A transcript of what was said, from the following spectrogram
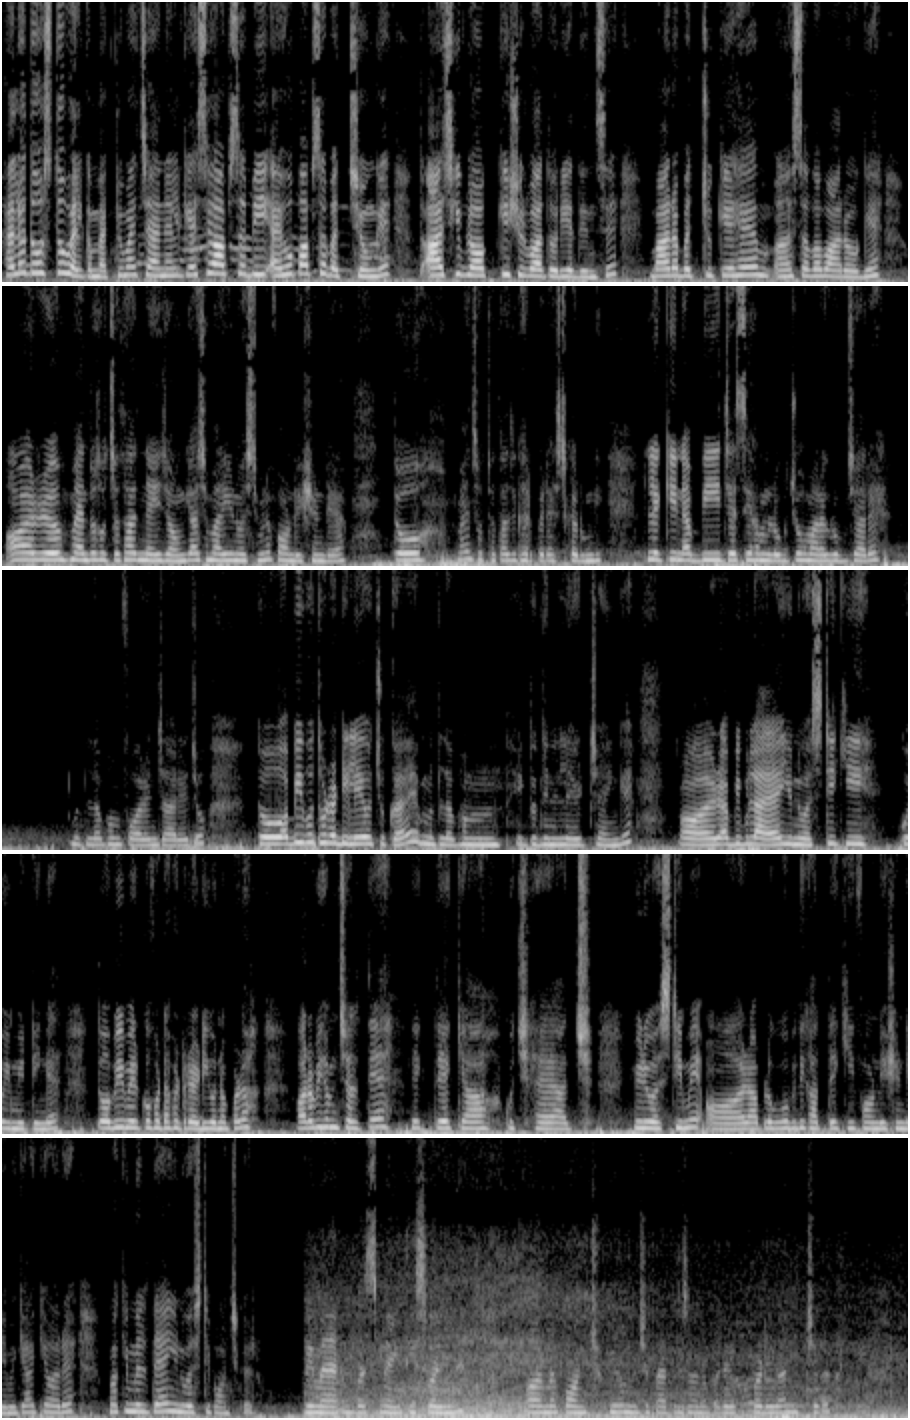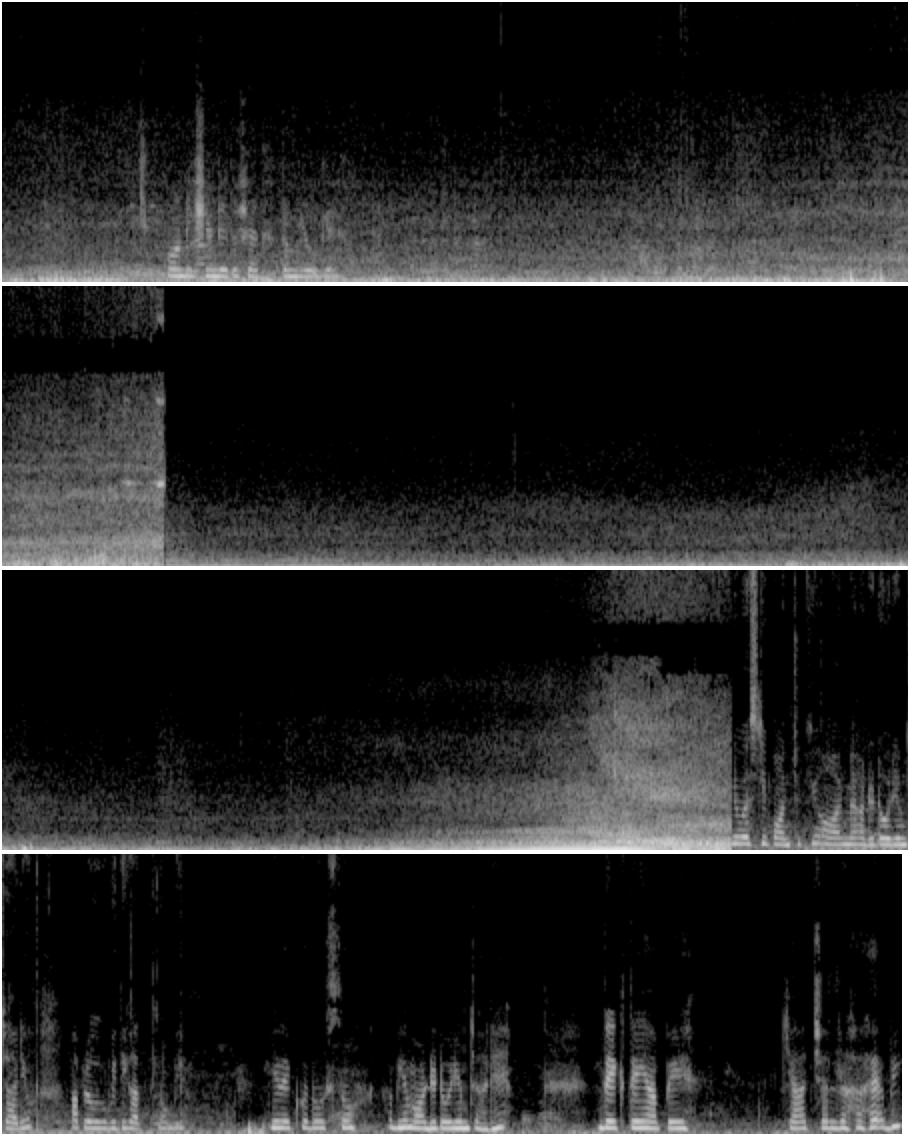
Hello दोस्तों welcome back to my channel कैसे हो आप सभी? आई होप आप सब अच्छे होंगे। तो आज की ब्लॉग की शुरुआत हो रही है दिन से। बारह बज चुके हैं सवा बारह हो गए और मैंने तो सोचा था आज नहीं जाऊँगी। आज हमारी यूनिवर्सिटी में ना फाउंडेशन डे है। तो मैंने सोचा था आज घर पे रेस्ट करूँगी। लेकिन अभी जैसे हम लोग जो हमारा ग्रुप जा रहे मतलब हम फ़ॉरेन जा रहे हैं जो तो अभी वो थोड़ा डिले हो चुका है। मतलब हम एक दो दिन लेट जाएँगे। और अभी बुलाया है यूनिवर्सिटी की कोई मीटिंग है। तो अभी मेरे को फटाफट रेडी होना पड़ा और अभी हम चलते हैं, देखते हैं क्या कुछ है आज यूनिवर्सिटी में और आप लोगों को भी दिखाते हैं कि फाउंडेशन डे में क्या क्या हो रहा है। बाकी मिलते हैं यूनिवर्सिटी पहुँच कर अभी मैं बस में आई थी इस वाली में और मैं पहुँच चुकी हूँ। मुझे पैदल जाना पड़े, पड़ेगा नीचे तक। फाउंडेशन डे तो शायद ख़त्म भी हो गया है। यूनिवर्सिटी पहुँच चुकी हूँ और मैं ऑडिटोरियम जा रही हूँ। आप लोगों को भी दिखाती हूँ अभी। ये देखो दोस्तों, अभी हम ऑडिटोरियम जा रहे हैं। देखते हैं यहाँ पे क्या चल रहा है अभी।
